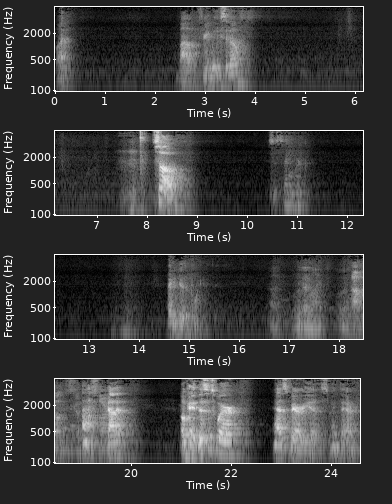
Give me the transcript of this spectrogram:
what about three weeks ago. So, does this thing work? How do do the point? Ah, got it? Okay, this is where Asbury is, right there.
